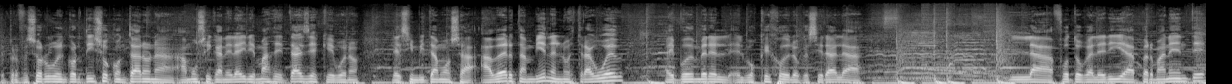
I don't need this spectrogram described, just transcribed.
el profesor Rubén Cortizo, contaron a, Música en el Aire más detalles que, bueno, les invitamos a, ver también en nuestra web. Ahí pueden ver el, el bosquejo de lo que será la, la fotogalería permanente.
